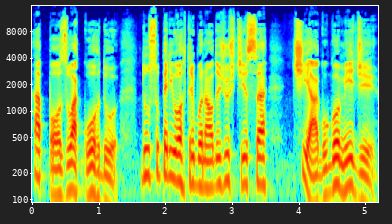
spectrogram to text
após o acordo. Do Superior Tribunal de Justiça, Tiago Gomide.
